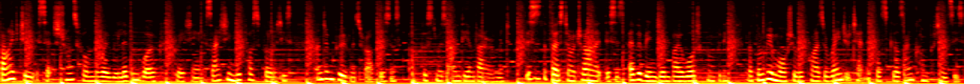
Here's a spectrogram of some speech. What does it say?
5G is set to transform the way we live and work, creating exciting new possibilities and improvements for our business, our customers and the environment. This is the first time a trial like this has ever been done by a water company. Northumbrian Water requires a range of technical skills and competencies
